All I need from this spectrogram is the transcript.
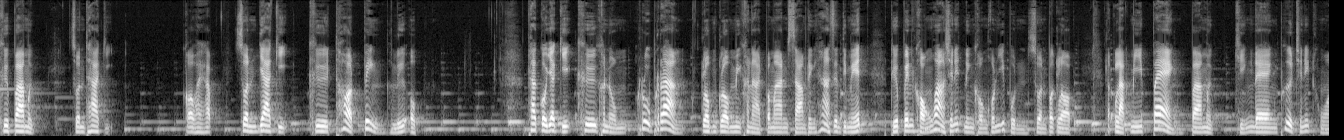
คือปลาหมึก ส่วนทากิขออภัยครับ ส่วนยากิคือทอดปิ้งหรืออบทาโกยากิคือขนมรูปร่าง กลมๆมีขนาดประมาณ 3-5เซนติเมตรถือเป็นของว่างชนิดหนึ่งของคนญี่ปุ่น ส่วนประกอบ หลักๆ มีแป้งปลาหมึก ขิงแดง พืชชนิดหัว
